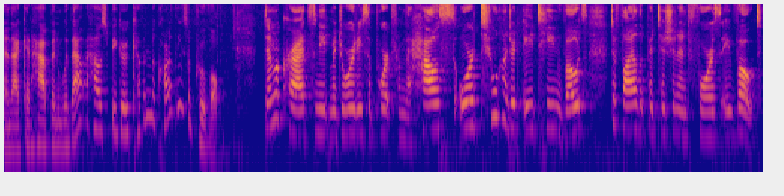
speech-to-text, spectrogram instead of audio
And that can happen without House Speaker Kevin McCarthy's approval. Democrats need majority support from the House or 218 votes to file the petition and force a vote.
